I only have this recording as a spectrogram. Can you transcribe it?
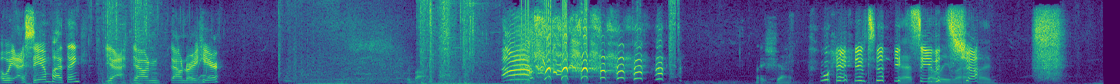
Oh wait, I see him. I think. Yeah, down, down right here. Goodbye. Ah! Nice shot. Wait until you That see this shot.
